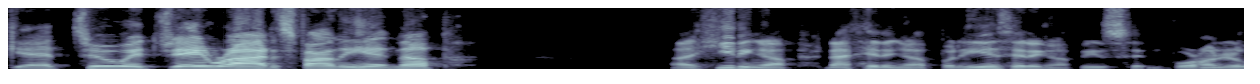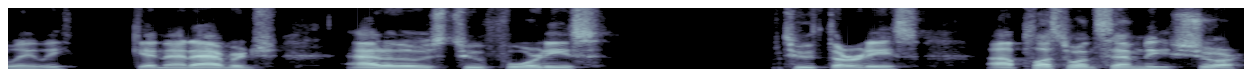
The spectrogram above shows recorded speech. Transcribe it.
get to it. J Rod is finally hitting up, uh, heating up, not hitting up, but he is hitting up. He's hitting 400 lately, getting that average out of those 240s, 230s. Uh, plus 170, sure.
